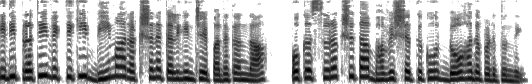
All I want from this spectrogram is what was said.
ఇది ప్రతి వ్యక్తికి బీమా రక్షణ కలిగించే పథకంగా ఒక సురక్షిత భవిష్యత్తుకు దోహదపడుతుంది.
